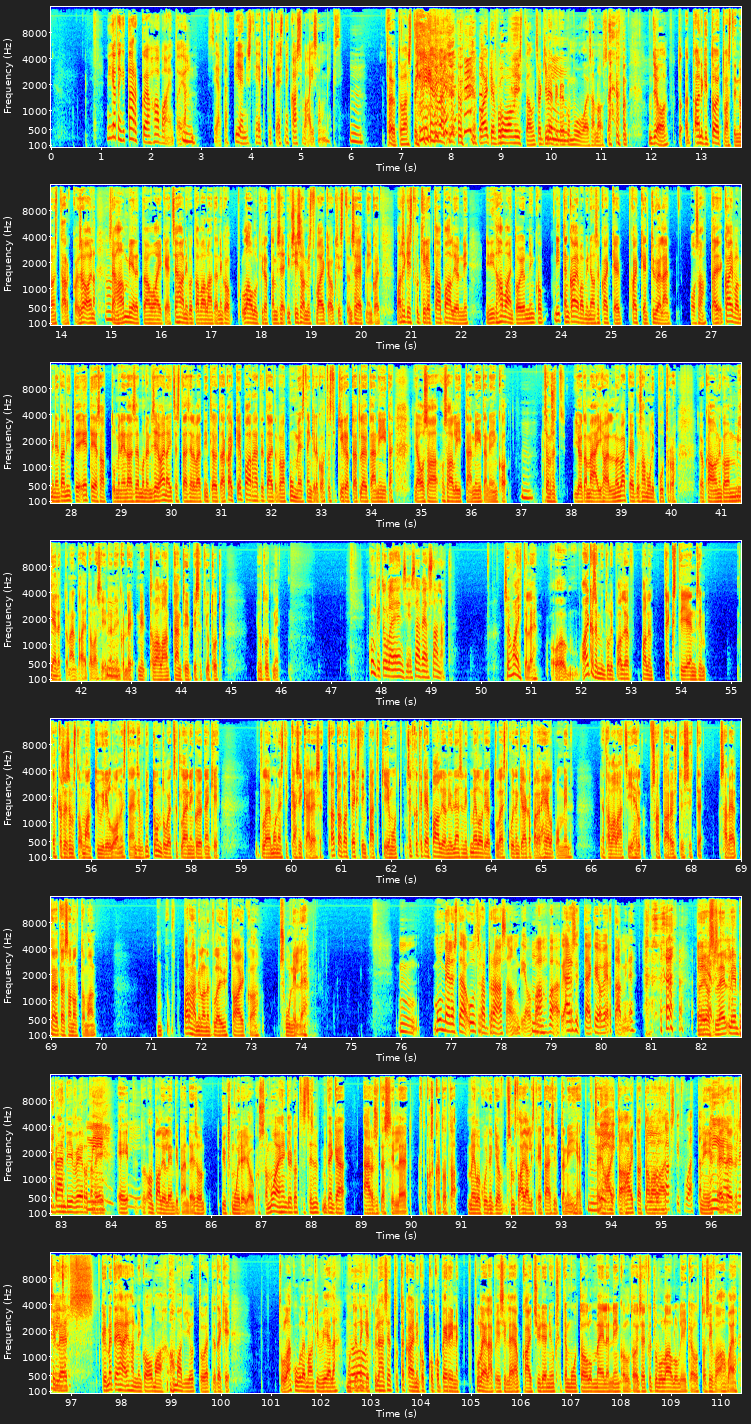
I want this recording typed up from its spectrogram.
Niin jotenkin tarkkoja havaintoja Mm. mm. sieltä pienistä hetkistä ja sitten ne kasvaa isommiksi. Mm. Toivottavasti. Vaikea puhua omistaan, mutta se on kivempi, kun Niin. joku muu voi sanoa se. Mut joo, to, ainakin toivottavasti ne olisi tarkkoja. Se on aina, On. sehän on mielettömän vaikea. Et sehän on niinku tavallaan tämän niinku laulun kirjoittamisen yksi isommista vaikeuksista on se, että niinku, et varsinkin sit, kun kirjoittaa paljon, niin, niin niitä havaintoja on, niinku, niiden kaivaminen on se kaikkein, kaikkein työläin osa, tai kaivaminen tai niiden eteen sattuminen tai semmoinen, niin se ei ole aina itsestään selvää, että niitä löytää kaikkein parhaat ja taitavimmat mun mielestä henkilökohtaisesti kirjoittajat löytää niitä ja osaa, osaa liittää niitä niin kuin, Mm. sellaiset, joita mä ihailen. No vaikka joku Samuli Putro, joka on niin mm. mielettömän taitava siinä, mm. niin, kuin, niin, niin tavallaan tämän tyyppiset jutut, jutut, niin Kumpi tulee ensin, sävel sanat? se vaihtelee. Aikaisemmin tuli paljon, paljon tekstiä ensin, ehkä se oli semmoista oman tyylin luomista ensin, mutta nyt tuntuu, että se tulee niin kuin jotenkin, tulee monesti käsi kädessä. Saattaa olla tekstin pätkiä, mutta sitten kun tekee paljon, niin yleensä niitä melodioita tulee sitten kuitenkin aika paljon helpommin. Ja tavallaan, että siihen saattaa ryhtyä sitten sävel, tai- sanottamaan. Parhaimmillaan ne tulee yhtä aikaa suunnilleen. Mm, mun mielestä Ultra Bra Soundi on Mm. vahva. Ärsyttääkö jo vertaaminen? No jos le- lempibändiin verrata, niin, Niin. ei, Niin. on paljon lempibändejä, se on yksi muiden joukossa. Mua ei henkilökohtaisesti se nyt mitenkään ärsytä silleen, että, koska tota, meillä on kuitenkin jo semmoista ajallista etäisyyttä niihin, että Mm. se ei Niin. haittaa, haittaa On tavallaan. että- 20 vuotta. Niin, Niin, et, et, silleen, niin. et, kyllä me tehdään ihan niin oma, omaakin juttu, että jotenkin tullaan kuulemaankin vielä, mutta jotenkin, että kyllähän se totta kai niin koko perinne tulee läpi sille ja Kai Chydeniukset ja muut on ollut meille niin toi 70-luvun laululiike on ollut tosi vahva ja,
